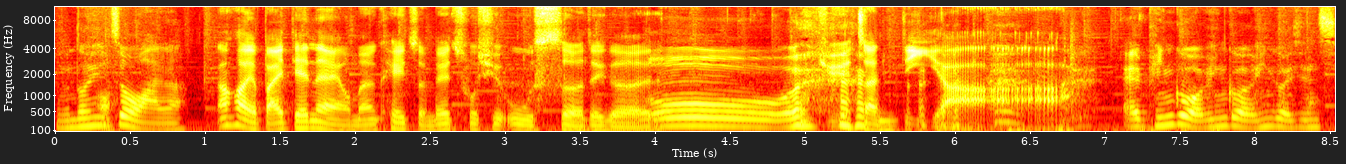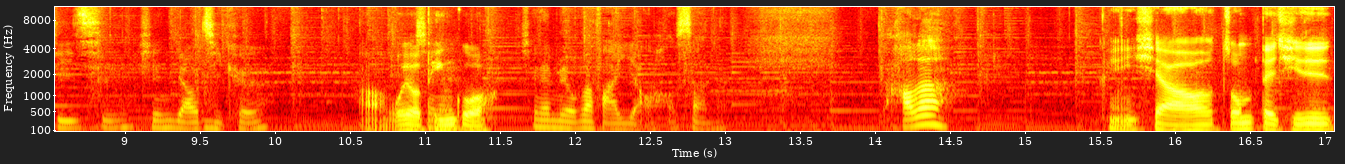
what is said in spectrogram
我们东西做完了。刚好也白天呢，我们可以准备出去物色这个哦，决战地呀、哎，苹果苹果苹果，先吃一吃，先咬几颗。好，我有苹果，现在没有办法咬，好算了。好了，看一下哦。装备其实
